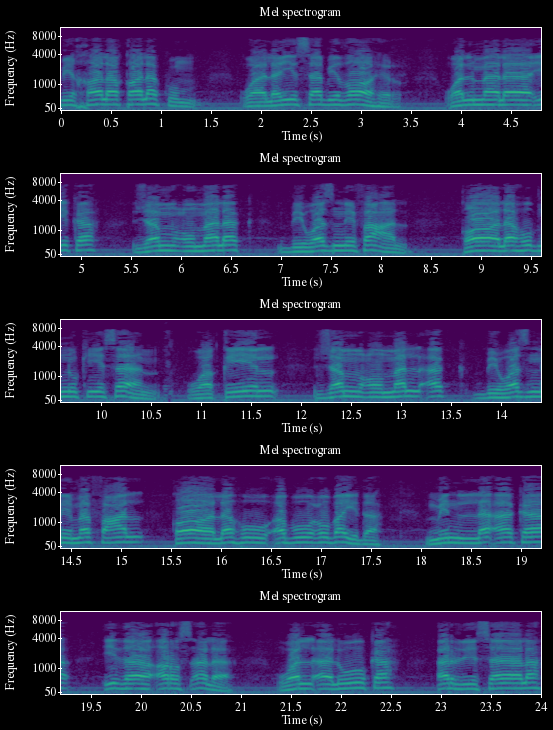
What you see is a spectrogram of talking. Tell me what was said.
بخلق لكم وليس بظاهر والملائكة جمع ملك بوزن فعل قاله ابن كيسان وقيل جمع ملأك بوزن مفعل قاله أبو عبيدة من لأك إذا أرسل والألوكة الرسالة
